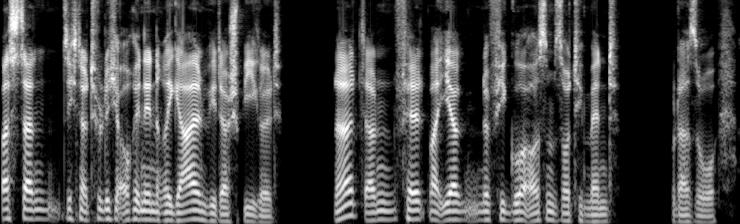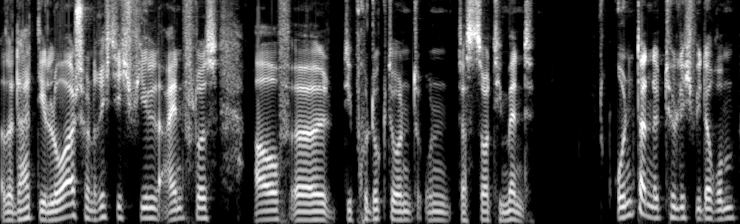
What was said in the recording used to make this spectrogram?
was dann sich natürlich auch in den Regalen widerspiegelt ne, dann fällt mal irgendeine Figur aus dem Sortiment oder so. Also da hat die Lore schon richtig viel Einfluss auf äh, die Produkte und, und das Sortiment. Und dann natürlich wiederum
